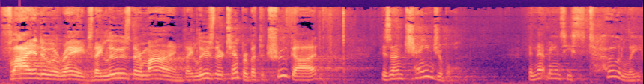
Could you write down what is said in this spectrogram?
fly into a rage, they lose their mind, they lose their temper, but the true God is unchangeable. And that means he's totally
